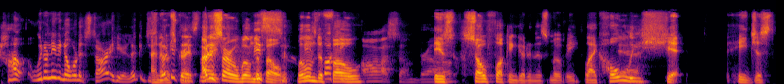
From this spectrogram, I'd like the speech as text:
how we don't even know where to start here. Look at just look at great. this. I just like, started with Willem Dafoe. so- Willem Dafoe awesome, bro. is so fucking good in this movie. Like, holy Yeah. shit. He just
